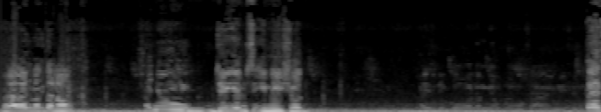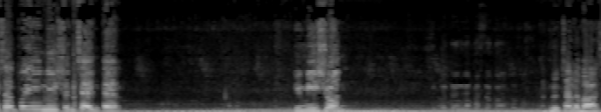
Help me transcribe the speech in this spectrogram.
Pwede magtanong? Saan yung JMC emission? Ay, hindi ko alam yun kung saan yung mission. Kaya saan po yung emission center? Emission? Di ba yung labas na to? Doon sa labas?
